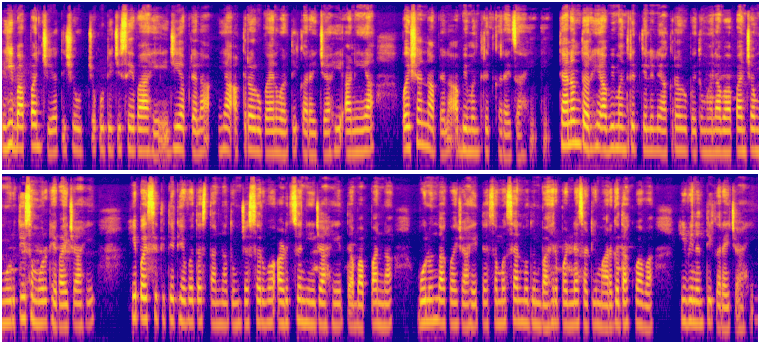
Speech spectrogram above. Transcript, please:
तर ही बाप्पांची अतिशय उच्च कोटीची सेवा आहे जी आपल्याला या अकरा रुपयांवरती करायची आहे आणि या पैशांना आपल्याला अभिमंत्रित करायचं आहे. त्यानंतर हे अभिमंत्रित केलेले अकरा रुपये तुम्हाला बापांच्या मूर्तीसमोर ठेवायचे आहे. हे पैसे तिथे ठेवत असताना तुमच्या सर्व अडचणी ज्या आहेत त्या बाप्पांना बोलून दाखवायच्या आहेत. त्या समस्यांमधून बाहेर पडण्यासाठी मार्ग दाखवावा ही विनंती करायची आहे.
